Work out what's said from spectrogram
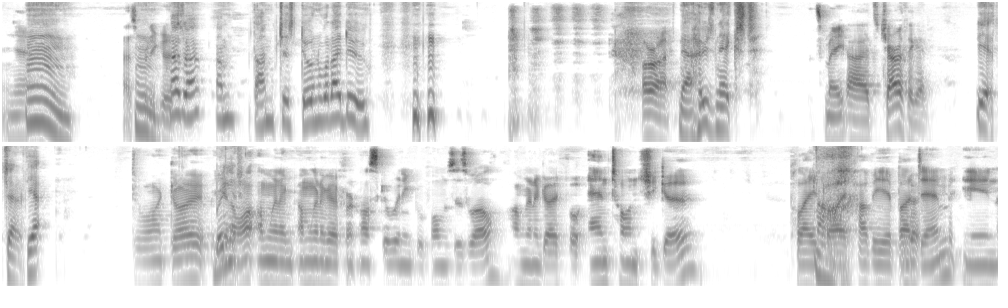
uh, yeah, Mm, that's pretty mm. good. That's all right. I'm I'm just doing what I do. All right, Now, who's next? it's me. Uh, it's Charith again. Yeah, Jared. Yeah. Do I go? Bring you know it. what? I'm gonna I'm gonna go for an Oscar-winning performance as well. I'm gonna go for Anton Chigurh, played by Oh. Javier Bardem in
